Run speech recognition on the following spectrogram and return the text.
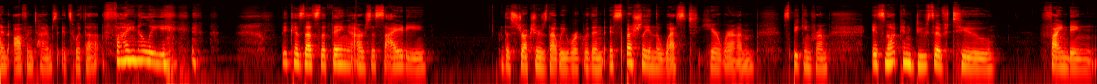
And oftentimes it's with a finally because that's the thing our society the structures that we work within, especially in the West here where I'm speaking from, it's not conducive to finding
